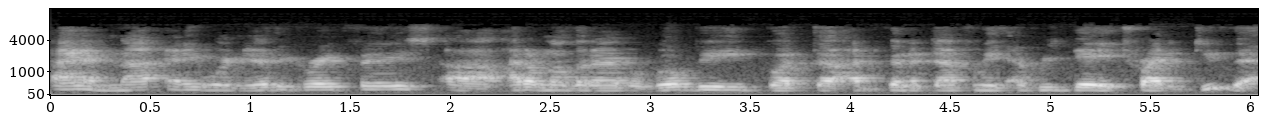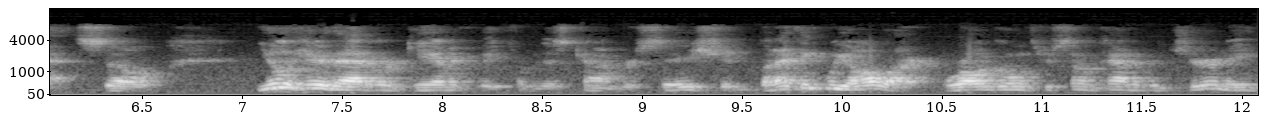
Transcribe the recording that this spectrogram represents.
I am not anywhere near the great phase. Uh, I don't know that I ever will be, but uh, I'm going to definitely every day try to do that. So you'll hear that organically from this conversation. But I think we all are. We're all going through some kind of a journey.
